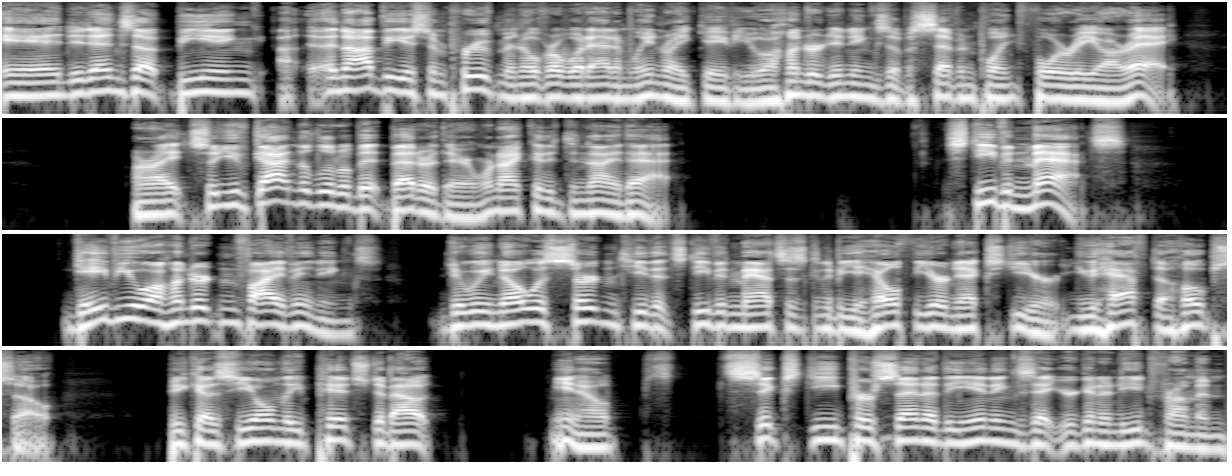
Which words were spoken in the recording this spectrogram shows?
and it ends up being an obvious improvement over what Adam Wainwright gave you, 100 innings of a 7.4 ERA. All right, so you've gotten a little bit better there. We're not going to deny that. Steven Matz gave you 105 innings. Do we know with certainty that Steven Matz is going to be healthier next year? You have to hope so because he only pitched about, you know, 60% of the innings that you're going to need from him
